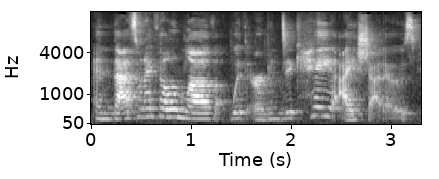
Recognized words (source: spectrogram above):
And that's when I fell in love with Urban Decay eyeshadows.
